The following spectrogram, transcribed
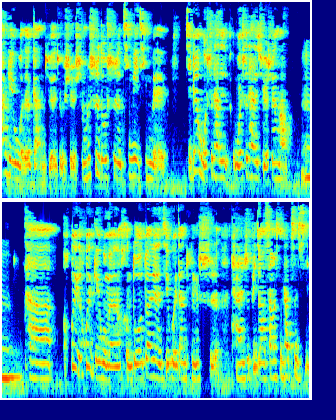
他给我的感觉就是什么事都是亲力亲为，即便我是他的我是他的学生啊，嗯，他会会给我们很多锻炼的机会，但同时他还是比较相信他自己，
